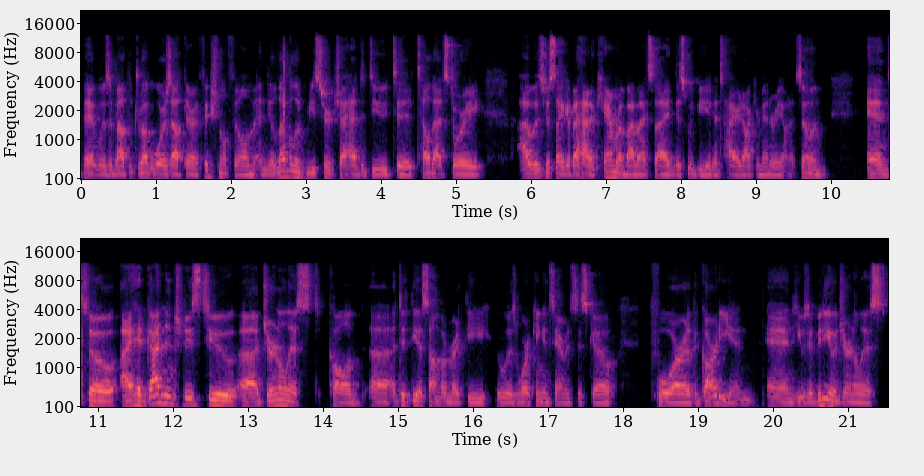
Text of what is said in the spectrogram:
that was about the drug wars out there, a fictional film, and the level of research I had to do to tell that story, I was just like, if I had a camera by my side, this would be an entire documentary on its own. And so I had gotten introduced to a journalist called uh, Aditya Sambamurthy, who was working in San Francisco for The Guardian, and he was a video journalist.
